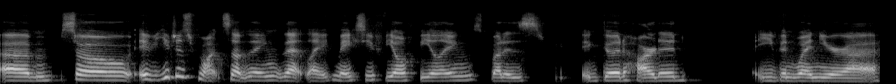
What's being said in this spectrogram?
Um so if you just want something that like makes you feel feelings but is good hearted even when you're uh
